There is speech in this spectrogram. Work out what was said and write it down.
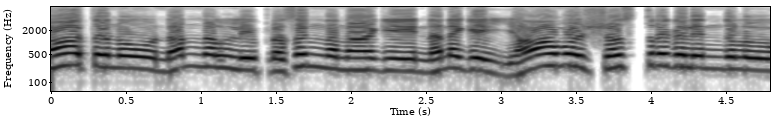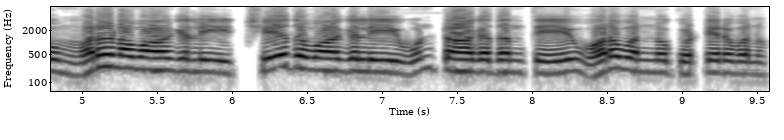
ಆತನು ನನ್ನಲ್ಲಿ ಪ್ರಸನ್ನನಾಗಿ ನನಗೆ ಯಾವ ಶಸ್ತ್ರಗಳಿಂದಲೂ ಮರಣವಾಗಲಿ, ಛೇದವಾಗಲಿ ಉಂಟಾಗದಂತೆ ವರವನ್ನು ಕೊಟ್ಟಿರುವನು.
